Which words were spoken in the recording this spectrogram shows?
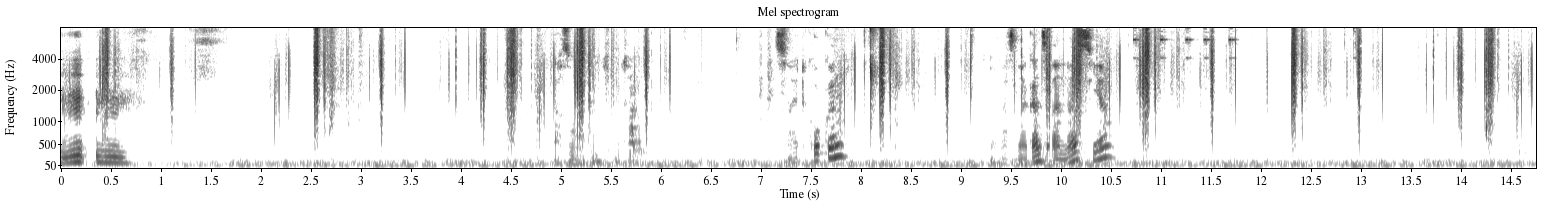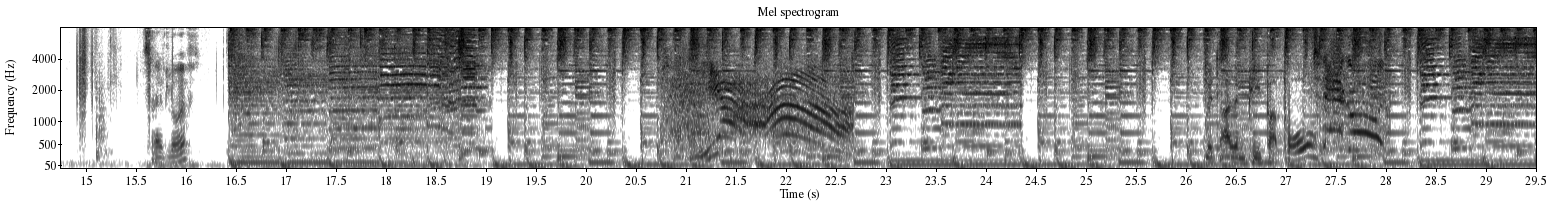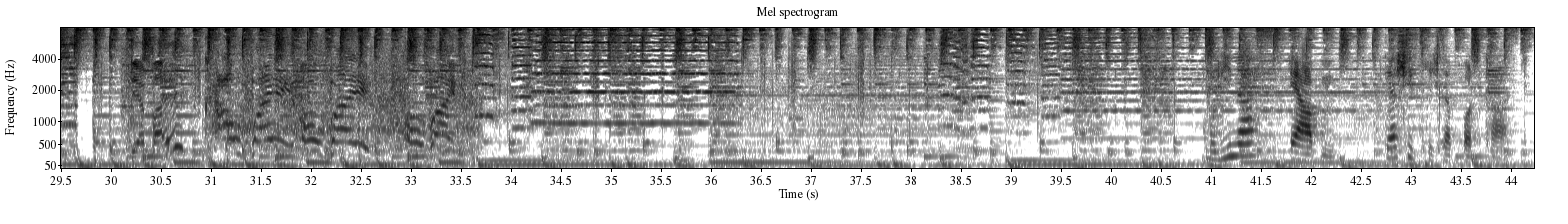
Mm -mm. Ach so, ich wollte Zeit gucken. Machen wir es mal ganz anders hier. Zeit läuft. Ja! Mit allem Pipapo. Sehr gut! Der Ball? Auf ein, auf ein, auf ein. Colinas Erben, der Schiedsrichter-Podcast.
